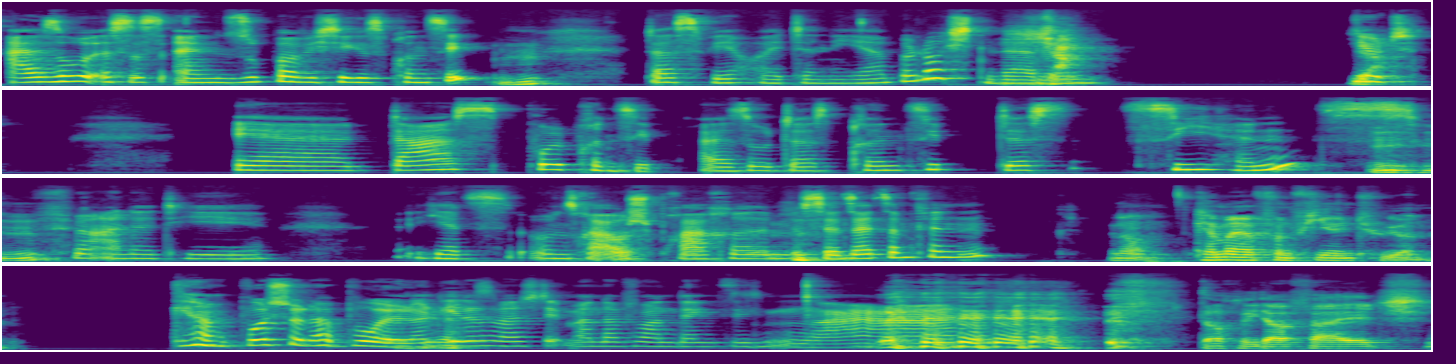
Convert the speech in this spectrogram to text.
Also es ist ein super wichtiges Prinzip, mhm. das wir heute näher beleuchten werden. Ja. Gut. Ja. Äh, das Pull-Prinzip, also das Prinzip des Ziehens, mhm. für alle, die jetzt unsere Aussprache ein bisschen seltsam finden. Genau, kennen wir ja von vielen Türen. Genau, Push oder Pull. Und ja. jedes Mal steht man davor und denkt sich, doch wieder falsch.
